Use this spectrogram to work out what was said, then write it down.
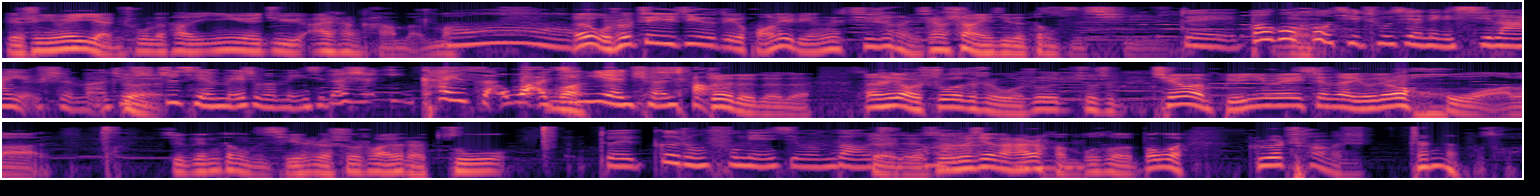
也是因为演出了他的音乐剧《爱上卡门》嘛。哦，哎，我说这一季的这个黄丽玲其实很像上一季的邓紫棋，对，包括后期出现那个希拉也是嘛，就是之前没什么名气，但是一开嗓哇，惊艳全场。对对对对，但是要说的是，我说就是千万别因为现在有点火了，就跟邓紫棋似的，说实话有点作。对各种负面新闻爆出对对，所以说现在还是很不错的，包括歌唱的是真的不错，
